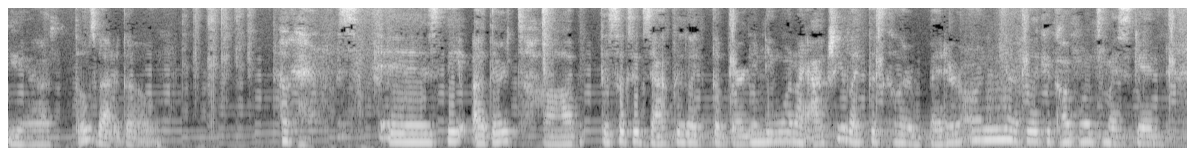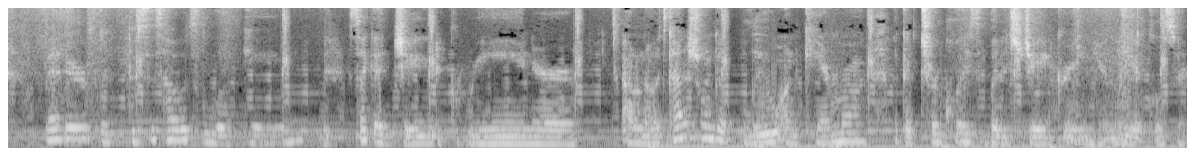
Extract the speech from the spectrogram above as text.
Yeah, those gotta go. Okay this is the other top. This looks exactly like the burgundy one. I actually like this color better on me. I feel like it complements my skin better, but this is how it's looking. It's like a jade green or I don't know. It's kind of showing a blue on camera, like a turquoise, but it's jade green. Here, let me get closer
